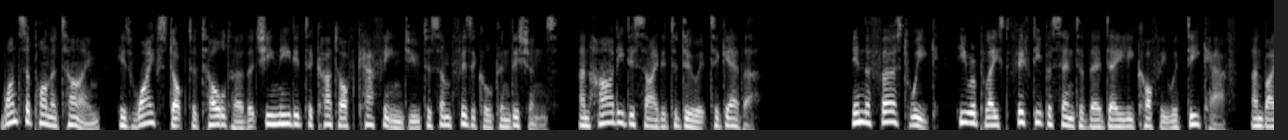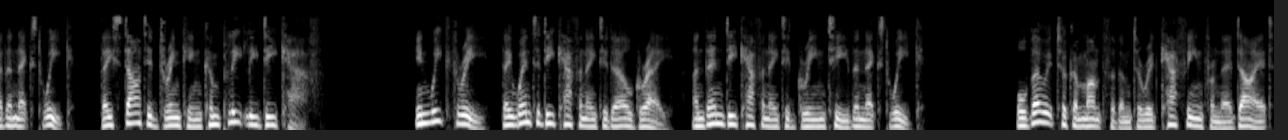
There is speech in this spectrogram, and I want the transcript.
Once upon a time, his wife's doctor told her that she needed to cut off caffeine due to some physical conditions, and Hardy decided to do it together. In the first week, he replaced 50% of their daily coffee with decaf, and by the next week, they started drinking completely decaf. In week 3, they went to decaffeinated Earl Grey, and then decaffeinated green tea the next week. Although it took a month for them to rid caffeine from their diet,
